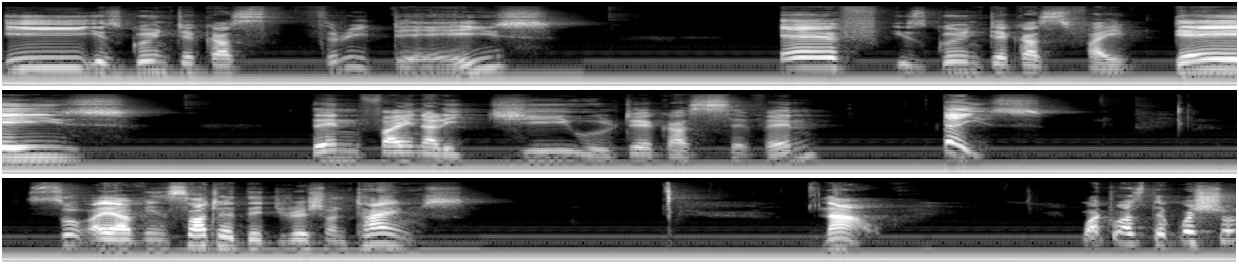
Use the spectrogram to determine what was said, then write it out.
E is going to take us three days. F is going to take us five days. Then finally G will take us seven days. So I have inserted the duration times. Now, what was the question?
